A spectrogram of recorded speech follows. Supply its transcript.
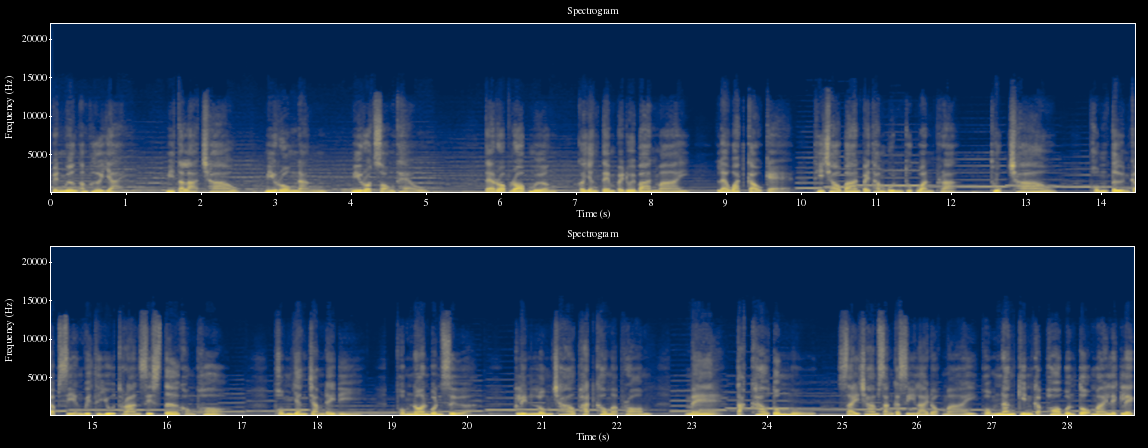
เป็นเมืองอำเภอใหญ่ มีตลาดเช้า มีโรงหนัง มีรถสองแถว แต่รอบๆเมืองก็ยังเต็มไปด้วยบ้านไม้ และวัดเก่าแก่ ที่ชาวบ้านไปทำบุญทุกวันพระ ทุกเช้า ผมตื่นกับเสียงวิทยุทรานซิสเตอร์ของพ่อ ผมยังจำได้ดี ผมนอนบนเสื่อ กลิ่นลมเช้าพัดเข้ามาพร้อม แม่ตักข้าวต้มหมู ใส่ชามสังกะสีลายดอกไม้ ผมนั่งกินกับพ่อบนโต๊ะไม้เล็ก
